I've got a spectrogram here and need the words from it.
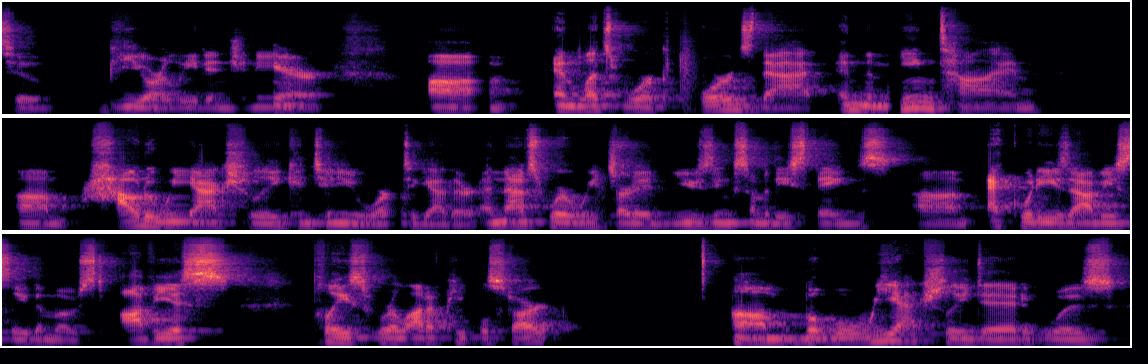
to be our lead engineer. Um, and let's work towards that. In the meantime, um, how do we actually continue to work together? And that's where we started using some of these things. Um, equity is obviously the most obvious place where a lot of people start. Um, but what we actually did was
